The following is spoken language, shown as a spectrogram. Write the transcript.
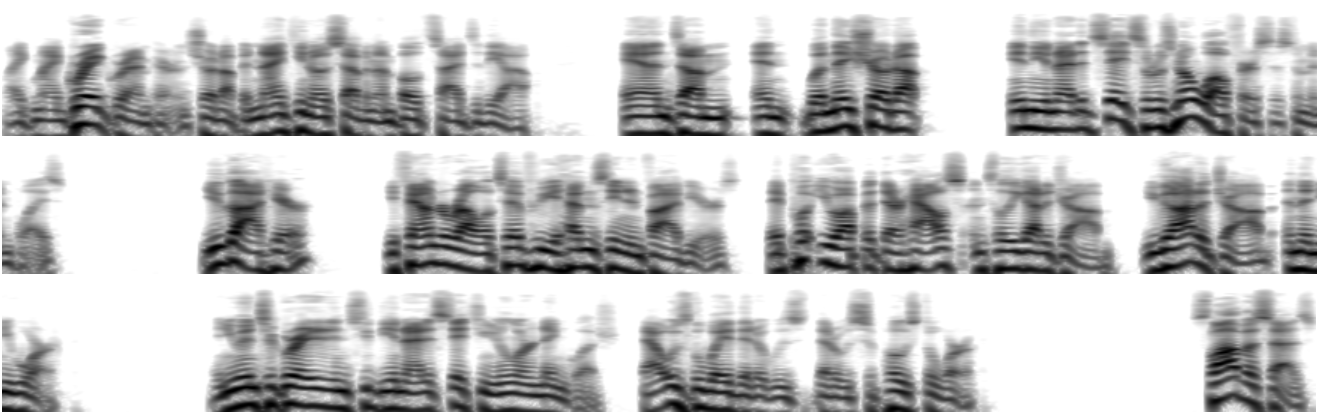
like my great grandparents showed up in 1907 on both sides of the aisle, and um, and when they showed up in the United States, there was no welfare system in place. You got here, you found a relative who you hadn't seen in five years. They put you up at their house until you got a job. You got a job, and then you worked and you integrated into the United States and you learned English. That was the way that it was that it was supposed to work. Slava says,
